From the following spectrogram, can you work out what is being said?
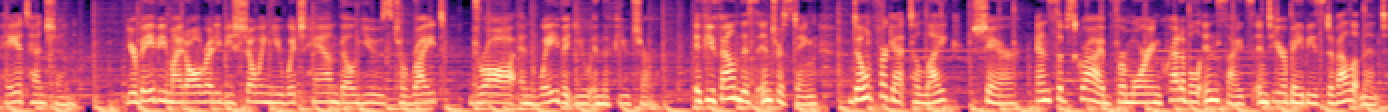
pay attention. Your baby might already be showing you which hand they'll use to write, draw, and wave at you in the future. If you found this interesting, don't forget to like, share, and subscribe for more incredible insights into your baby's development.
